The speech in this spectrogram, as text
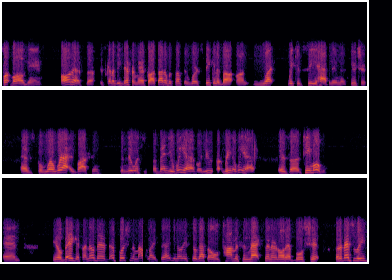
football games. all that stuff. It's to be different, man. So I thought it was something worth speaking about on what we could see happening in the future. As for where we're at in boxing, the newest venue we have or new arena we have is uh, T-Mobile, and you know Vegas. I know they're they're pushing them out like that. You know they still got the old Thomas and Mack Center and all that bullshit, but eventually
